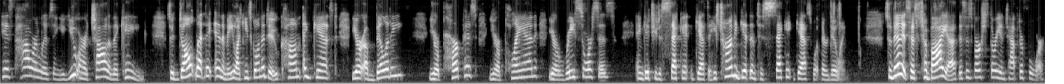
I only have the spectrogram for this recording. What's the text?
His power lives in you. You are a child of the King. So don't let the enemy, like he's going to do, come against your ability, your purpose, your plan, your resources. and get you to second guess it. He's trying to get them to second guess what they're doing. So then it says, Tobiah, this is verse 3 in chapter 4.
